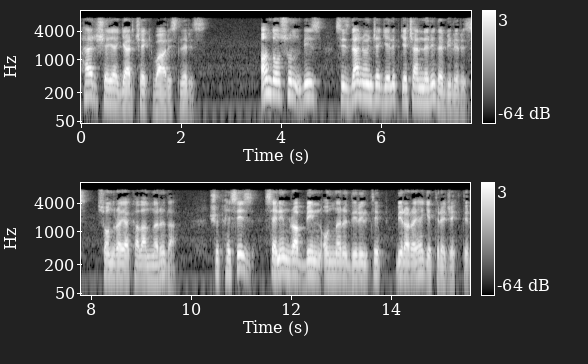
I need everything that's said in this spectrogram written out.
her şeye gerçek varisleriz. Andolsun biz sizden önce gelip geçenleri de biliriz sonraya kalanları da. Şüphesiz senin Rabbin onları diriltip bir araya getirecektir.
